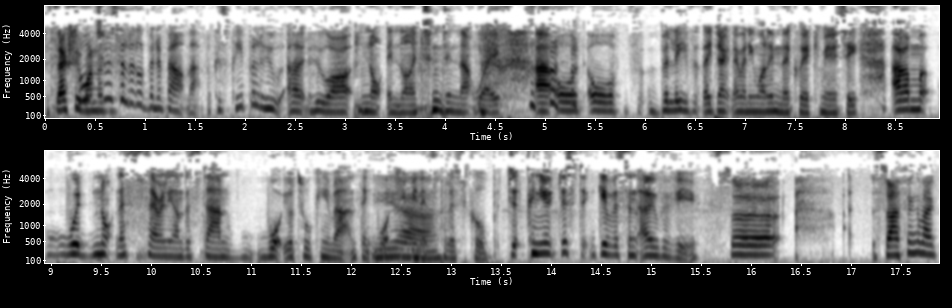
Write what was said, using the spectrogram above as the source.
it's actually Talk one to us a little bit about that, because people who uh, who are not enlightened in that way, uh, or or believe that they don't know anyone in the queer community, um, would not necessarily understand what you're talking about and think, "What do you mean it's political?" But ju- can you just give us an overview? So, so I think like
